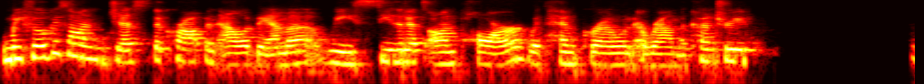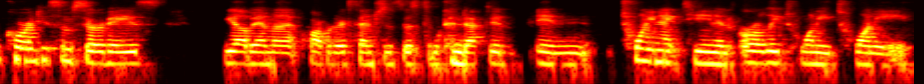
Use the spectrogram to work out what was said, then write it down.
When we focus on just the crop in Alabama, we see that it's on par with hemp grown around the country. According to some surveys, the Alabama Cooperative Extension System conducted in 2019 and early 2020,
